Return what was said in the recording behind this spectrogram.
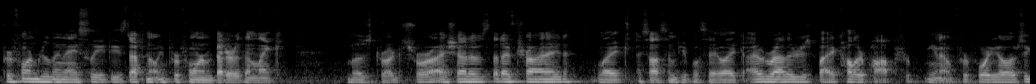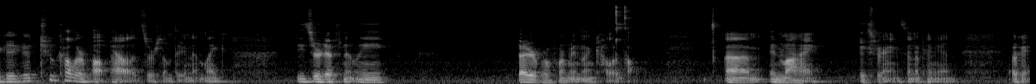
performed really nicely. These definitely perform better than like most drugstore eyeshadows that I've tried. Like I saw some people say like, I would rather just buy a ColourPop for, you know, for $40 to get, get two ColourPop palettes or something. And like, these are definitely better performing than ColourPop, um, in my experience and opinion. Okay,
